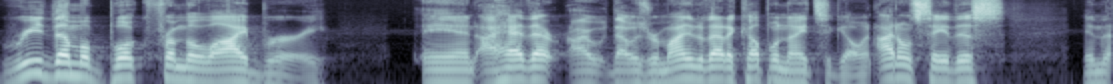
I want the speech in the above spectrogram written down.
Read them a book from the library, and I had that. I that was reminded of that a couple nights ago, and I don't say this and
